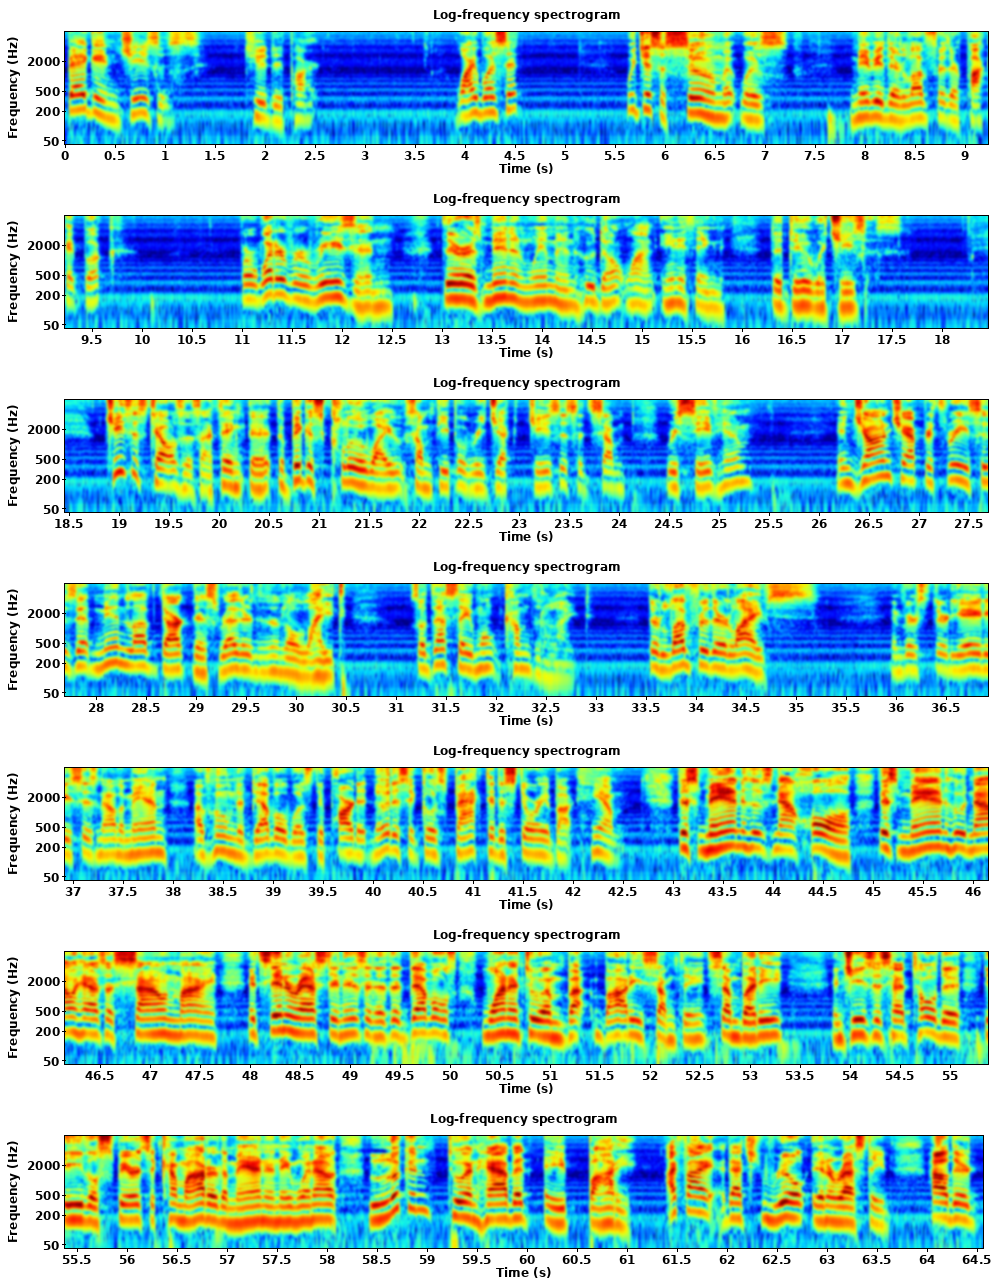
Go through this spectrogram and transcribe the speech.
begging Jesus to depart. Why was it? We just assume it was maybe their love for their pocketbook. For whatever reason, there is men and women who don't want anything to do with Jesus. Jesus tells us, I think, that the biggest clue why some people reject Jesus and some receive him. In John chapter 3, it says that men love darkness rather than the light, so thus they won't come to the light. Their love for their lives. In verse 38, he says, Now the man of whom the devil was departed, notice it goes back to the story about him this man who's now whole, this man who now has a sound mind. It's interesting, isn't it? The devils wanted to embody something, somebody, and Jesus had told the, the evil spirits to come out of the man, and they went out looking to inhabit a body. I find that's real interesting how their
